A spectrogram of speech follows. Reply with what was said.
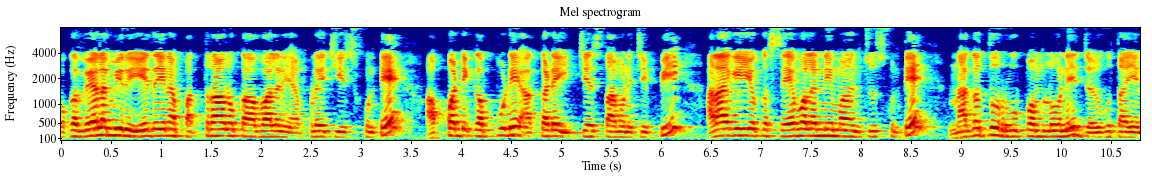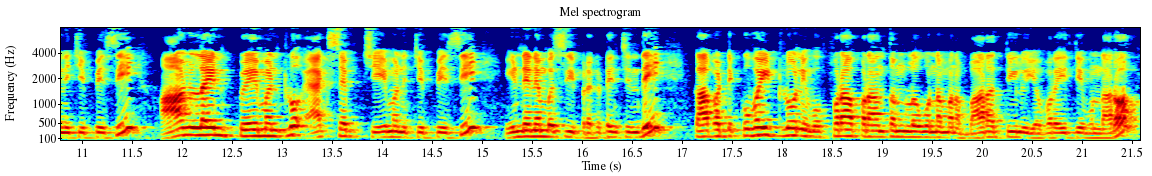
ఒకవేళ మీరు ఏదైనా పత్రాలు కావాలని అప్లై చేసుకుంటే అప్పటికప్పుడే అక్కడే ఇచ్చేస్తామని చెప్పి అలాగే ఈ యొక్క సేవలన్నీ మనం చూసుకుంటే నగదు రూపంలోనే జరుగుతాయని చెప్పేసి ఆన్లైన్ పేమెంట్లు యాక్సెప్ట్ చేయమని చెప్పేసి ఇండియన్ ఎంబసీ ప్రకటించింది. కాబట్టి కువైట్లోని ఉఫ్రా ప్రాంతంలో ఉన్న మన భారతీయులు ఎవరైతే ఉన్నారో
